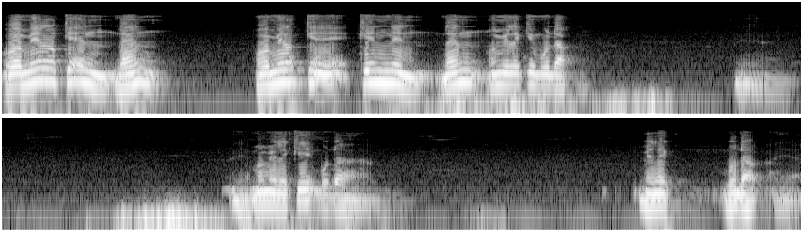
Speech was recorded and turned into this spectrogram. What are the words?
Wa milkin dan wa milkinin dan memiliki budak. Ya, memiliki budak milik budak ya.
